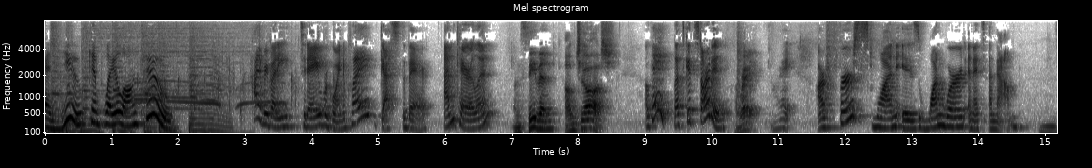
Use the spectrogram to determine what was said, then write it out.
And you can play along too. Hi, everybody. Today we're going to play Guess the Bear. I'm Carolyn. I'm Steven. I'm Josh. Okay, let's get started. All right. All right. Our first one is one word and it's a noun. Mm.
